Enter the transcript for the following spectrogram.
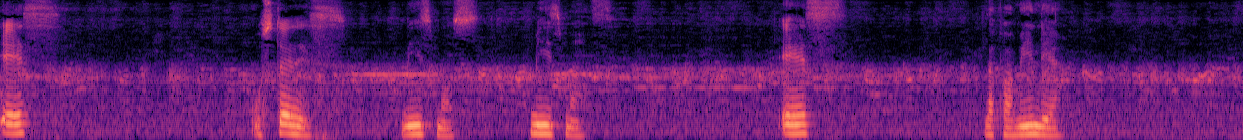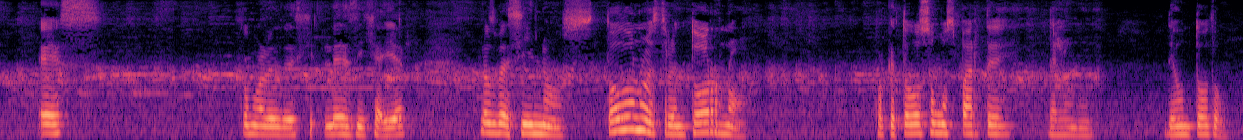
es ustedes mismos, mismas, es la familia, es, como les, les dije ayer, los vecinos, todo nuestro entorno, porque todos somos parte del, de un todo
